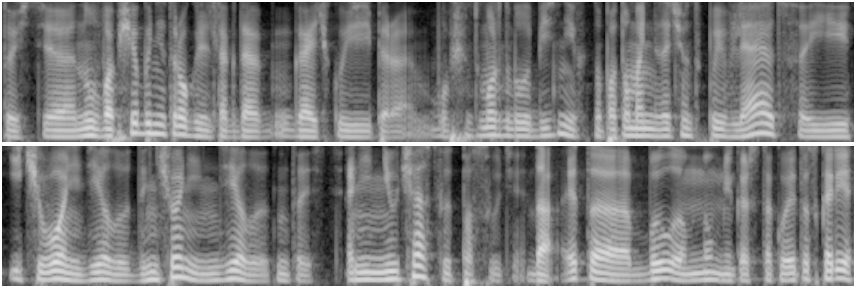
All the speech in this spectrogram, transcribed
То есть, э, ну, вообще бы не трогали тогда гаечку и зиппера. В общем-то, можно было без них. Но потом они зачем-то появляются, появляются, и, и чего они делают? Да ничего они не делают, ну, то есть они не участвуют, по сути. Да, это было, ну, мне кажется, такое, это скорее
